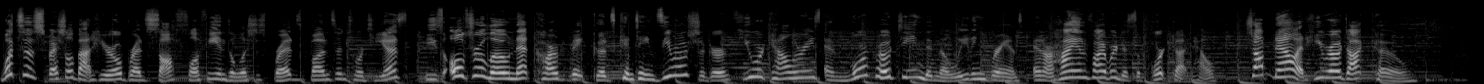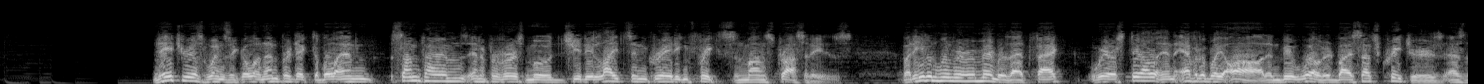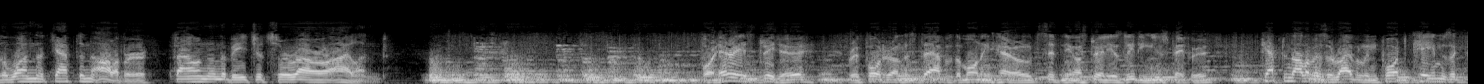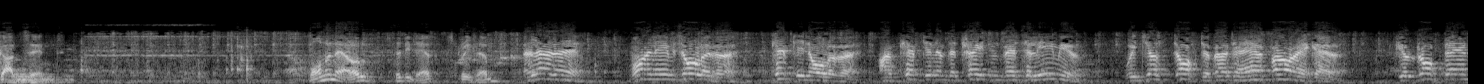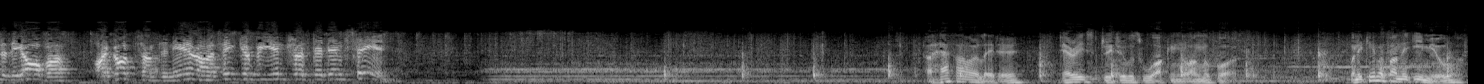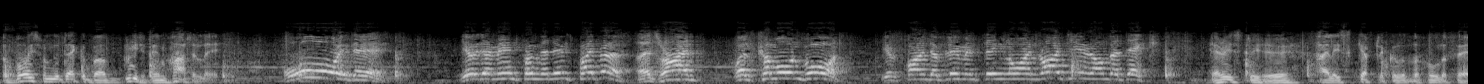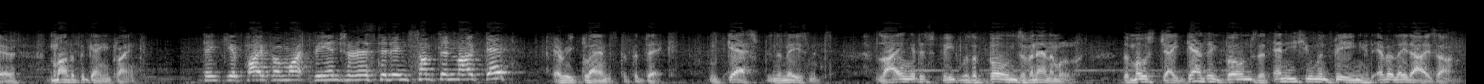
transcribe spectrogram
What's so special about Hero Bread's soft, fluffy, and delicious breads, buns, and tortillas? These ultra low net carb baked goods contain zero sugar, fewer calories, and more protein than the leading brands, and are high in fiber to support gut health. Shop now at hero.co. Nature is whimsical and unpredictable, and sometimes in a perverse mood, she delights in creating freaks and monstrosities. But even when we remember that fact, we are still inevitably awed and bewildered by such creatures as the one that Captain Oliver found on the beach at Soraro Island. For Harry Streeter, reporter on the staff of the Morning Herald, Sydney, Australia's leading newspaper, Captain Oliver's arrival in port came as a godsend. Morning Herald, City Desk, Streeter. Hello there. My name's Oliver, Captain Oliver. I'm captain of the trading vessel Emu. We just docked about a half hour ago. If you'll drop down to the harbour, I got something here I think you'll be interested in seeing. A half hour later, Harry Streeter was walking along the wharf. When he came upon the emu, a voice from the deck above greeted him heartily. Oh, there. You the men from the newspaper? That's right. Well, come on board. You'll find the blooming thing lying right here on the deck. Harry Streeter, highly skeptical of the whole affair, mounted the gangplank. Think your piper might be interested in something like that? Harry glanced at the deck and gasped in amazement. Lying at his feet were the bones of an animal, the most gigantic bones that any human being had ever laid eyes on.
